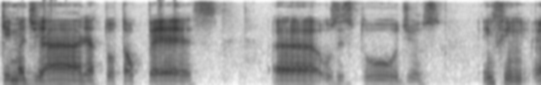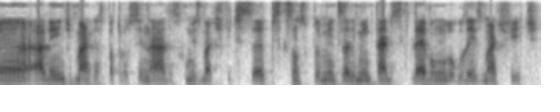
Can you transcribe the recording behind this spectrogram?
Queima Diária, Total Pass, uh, os estúdios, enfim, uh, além de marcas patrocinadas como Smart Fit Sups, que são suplementos alimentares que levam o logo da Smart Fit.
